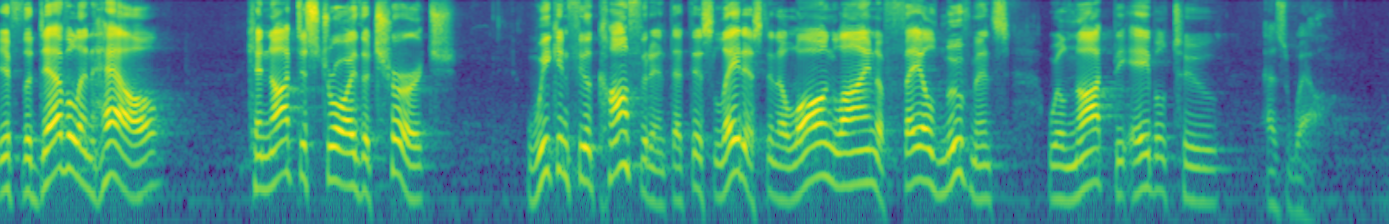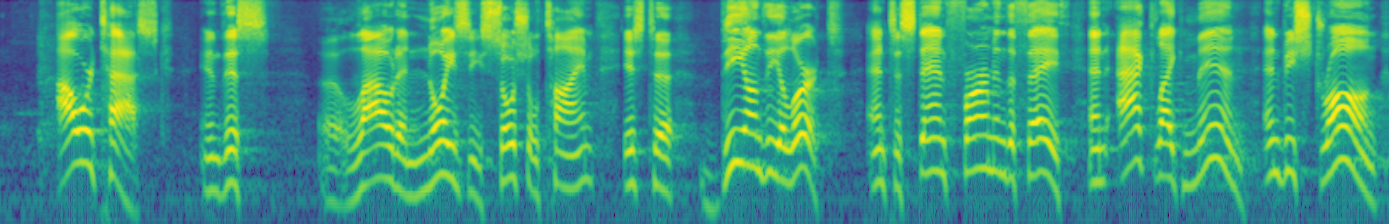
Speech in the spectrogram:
If the devil and hell cannot destroy the church, we can feel confident that this latest in a long line of failed movements will not be able to as well. Our task in this uh, loud and noisy social time is to be on the alert and to stand firm in the faith and act like men and be strong.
